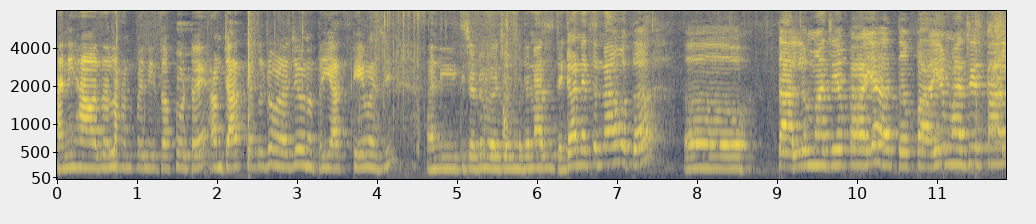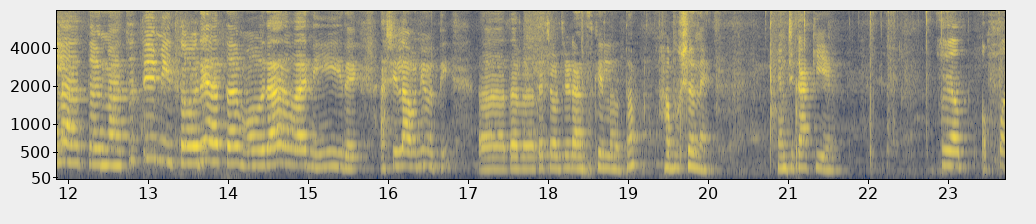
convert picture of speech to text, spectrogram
आणि हा माझा लहानपणीचा फोटो आहे. आमच्या आत्याचं डोळा जेवण होतं. ही आत्ती माझी. आणि तिच्या डोळा जेवणमध्ये नाचत होते गाण्याचं नाव होतं ताल माझ्या पायात पाय माझे तालात नाचते मी तोऱ्यात मोरावानी रे. अशी लावणी होती. तर त्याच्यावरती डान्स केला होता. हा भूषण आहे. यांची काकी आहे. अप्पा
